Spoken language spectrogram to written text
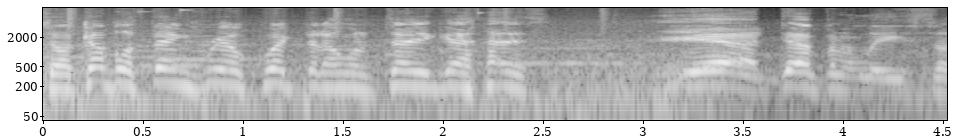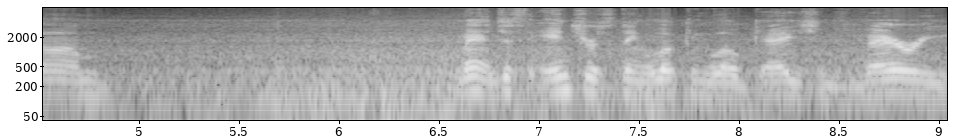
So a couple of things real quick that I want to tell you guys. Yeah, definitely some, man, just interesting looking locations. Very,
